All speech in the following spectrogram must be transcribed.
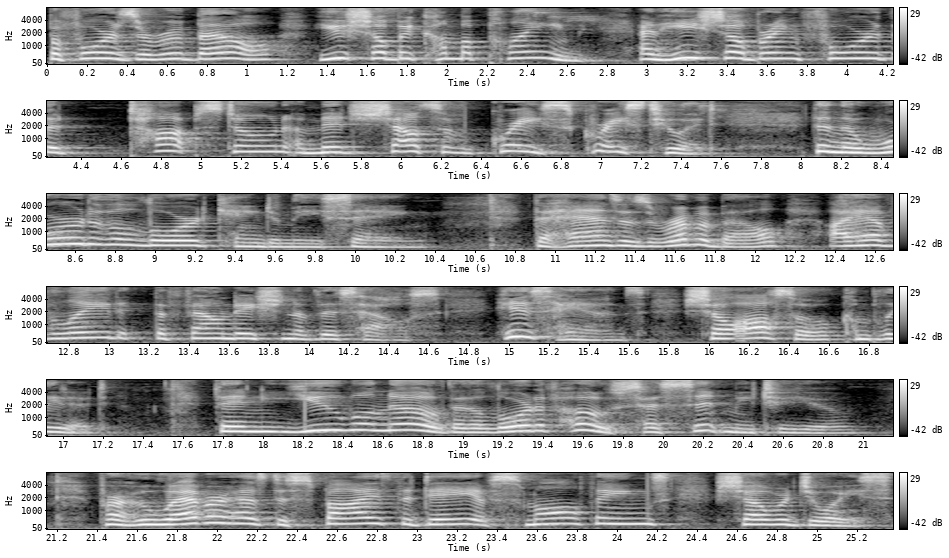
Before Zerubbabel you shall become a plain, and he shall bring forward the top stone amid shouts of grace, grace to it. Then the word of the Lord came to me, saying, The hands of Zerubbabel, I have laid the foundation of this house. His hands shall also complete it. Then you will know that the Lord of hosts has sent me to you. For whoever has despised the day of small things shall rejoice,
